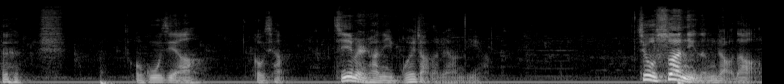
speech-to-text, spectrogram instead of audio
呵呵，我估计啊，够呛，基本上你不会找到这样的地方。就算你能找到。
